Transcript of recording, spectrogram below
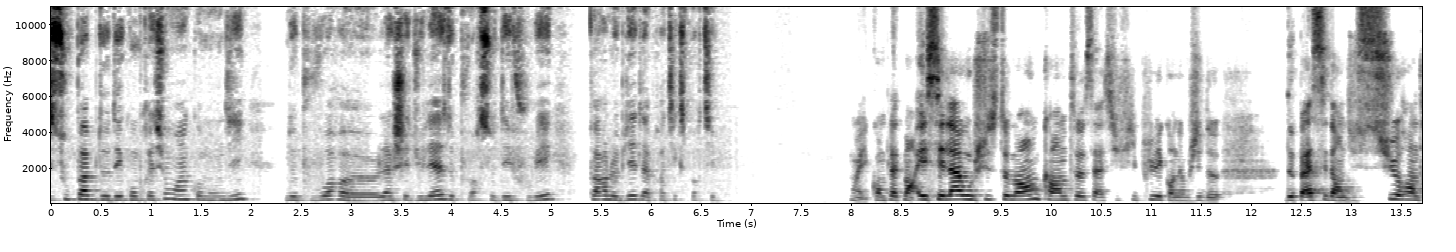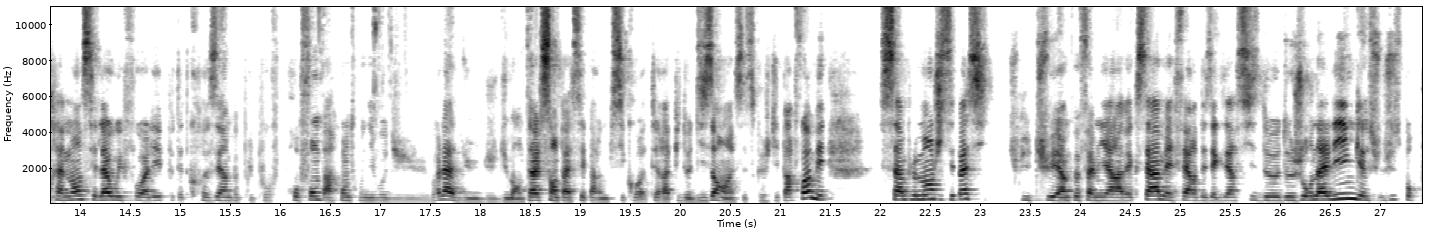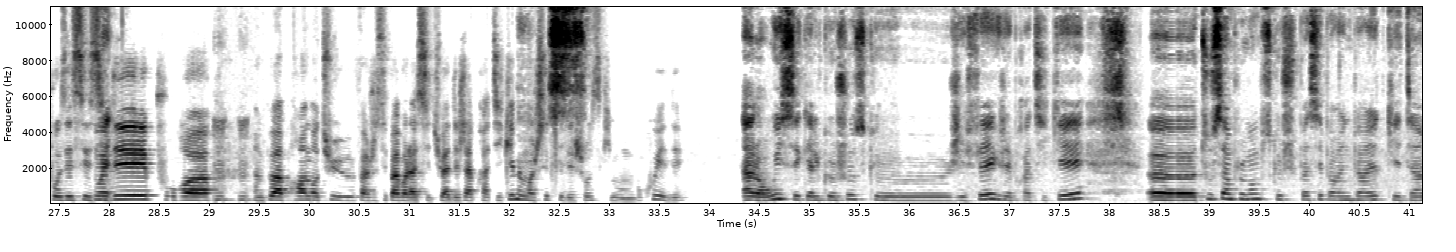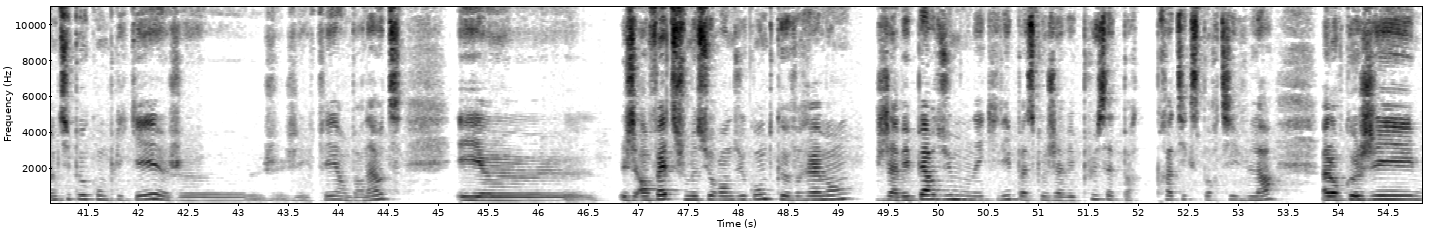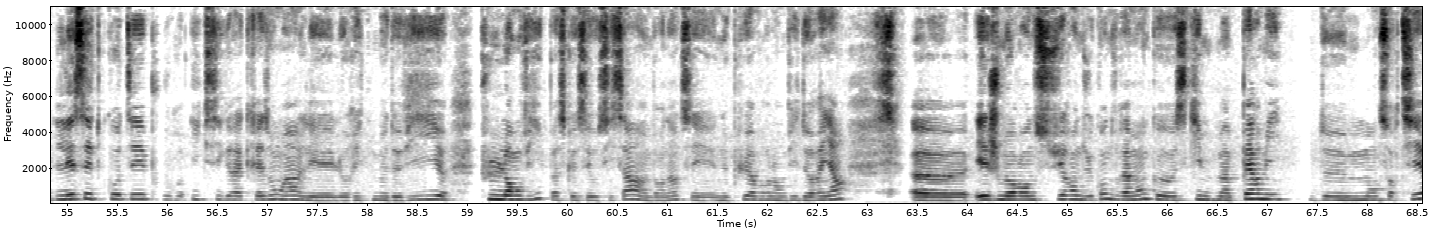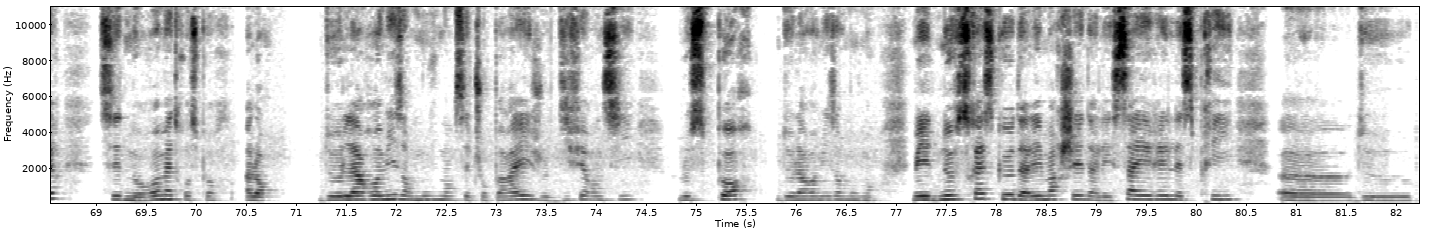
soupapes de décompression, hein, comme on dit, de pouvoir euh, lâcher du lest, de pouvoir se défouler par le biais de la pratique sportive. Oui, complètement. Et c'est là où justement, quand ça suffit plus et qu'on est obligé de, de passer dans du surentraînement, c'est là où il faut aller peut-être creuser un peu plus profond, par contre, au niveau du, voilà, du, du, mental, sans passer par une psychothérapie de 10 ans, hein, c'est ce que je dis parfois, mais simplement, je ne sais pas si tu, tu, es un peu familière avec ça, mais faire des exercices de, de journaling, juste pour poser ses idées, pour euh, mm, mm. un peu apprendre, tu, enfin, je sais pas, voilà, si tu as déjà pratiqué, mais moi, je sais que c'est des choses qui m'ont beaucoup aidé. Alors oui, c'est quelque chose que j'ai fait, que j'ai pratiqué, euh, tout simplement parce que je suis passée par une période qui était un petit peu compliquée. j'ai fait un burn-out. Et euh, en fait, je me suis rendu compte que vraiment, j'avais perdu mon équilibre parce que j'avais plus cette pratique sportive là alors que j'ai laissé de côté pour x, y raison, hein, le rythme de vie, plus l'envie, parce que c'est aussi ça, un burn-out, c'est ne plus avoir l'envie de rien. Euh, et je me suis rendu compte vraiment que ce qui m'a permis de m'en sortir, c'est de me remettre au sport. Alors, de la remise en mouvement, c'est toujours pareil, je différencie le sport de la remise en mouvement. Mais ne serait-ce que d'aller marcher, d'aller s'aérer l'esprit, euh, de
